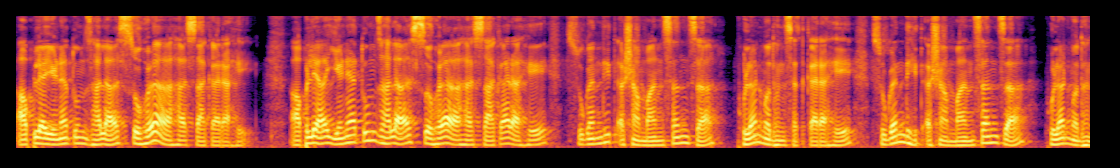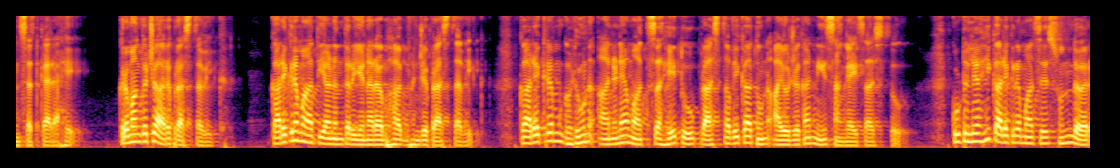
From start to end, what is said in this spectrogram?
आपल्या येण्यातून झाला सोहळा हा साकार आहे. आपल्या येण्यातून झाला सोहळा हा साकार आहे. सुगंधित अशा माणसांचा फुलांमधून सत्कार आहे. सुगंधित अशा माणसांचा फुलांमधून सत्कार आहे. क्रमांक चार प्रास्ताविक. कार्यक्रमात यानंतर येणारा भाग म्हणजे प्रास्ताविक. कार्यक्रम घडवून आणण्यामागचा हेतू प्रास्ताविकातून आयोजकांनी सांगायचा असतो. कुठल्याही कार्यक्रमाचे सुंदर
